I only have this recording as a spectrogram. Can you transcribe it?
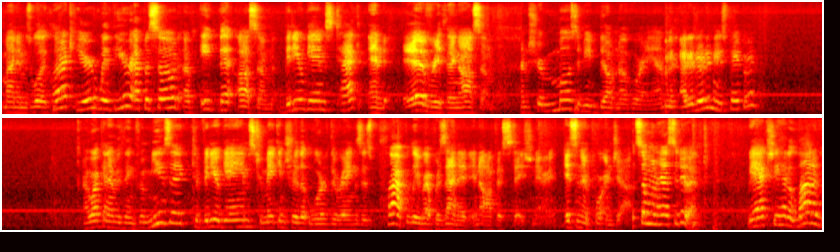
My name is Willie Clark here with your episode of 8-Bit Awesome, video games, tech, and everything awesome. I'm sure most of you don't know who I am. I'm an editor at a newspaper. I work on everything from music to video games to making sure that Lord of the Rings is properly represented in office stationery. It's an important job, but someone has to do it. We actually had a lot of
